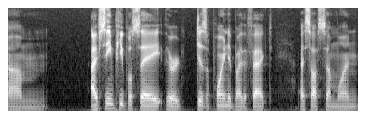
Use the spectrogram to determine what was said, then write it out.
um i've seen people say they're disappointed by the fact i saw someone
